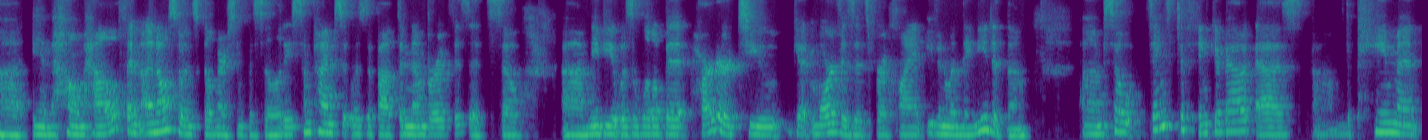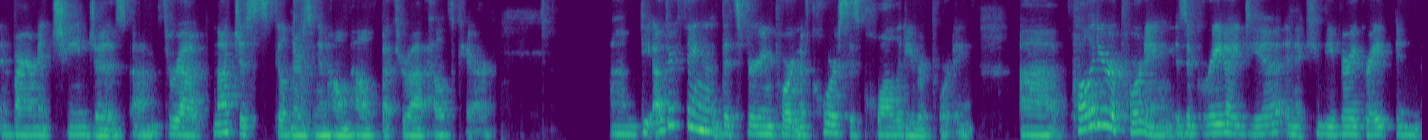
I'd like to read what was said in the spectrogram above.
uh, in home health and, and also in skilled nursing facilities. Sometimes it was about the number of visits. So uh, maybe it was a little bit harder to get more visits for a client even when they needed them. Um, so things to think about as um, the payment environment changes um, throughout not just skilled nursing and home health, but throughout healthcare. Um, the other thing that's very important, of course, is quality reporting. Uh, quality reporting is a great idea and it can be very great in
